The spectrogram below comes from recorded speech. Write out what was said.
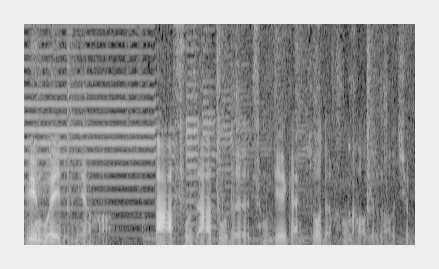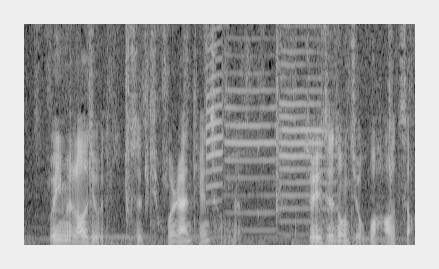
韵味里面哈，把复杂度的层叠感做得很好的老酒。因为老酒是浑然天成的，所以这种酒不好找。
